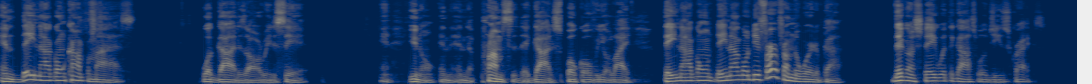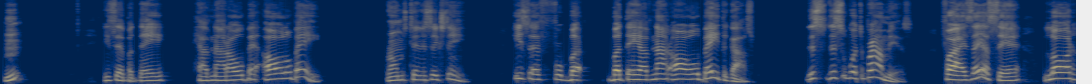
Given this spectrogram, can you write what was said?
and they not gonna compromise what God has already said, and you know, and and the promises that God spoke over your life. They not gonna they not gonna defer from the word of God. They're gonna stay with the gospel of Jesus Christ. Hmm? He said, but they have not obe- all obeyed. Romans 10 and 16. He said, for but but they have not all obeyed the gospel. This, this is what the problem is. For Isaiah said, Lord,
